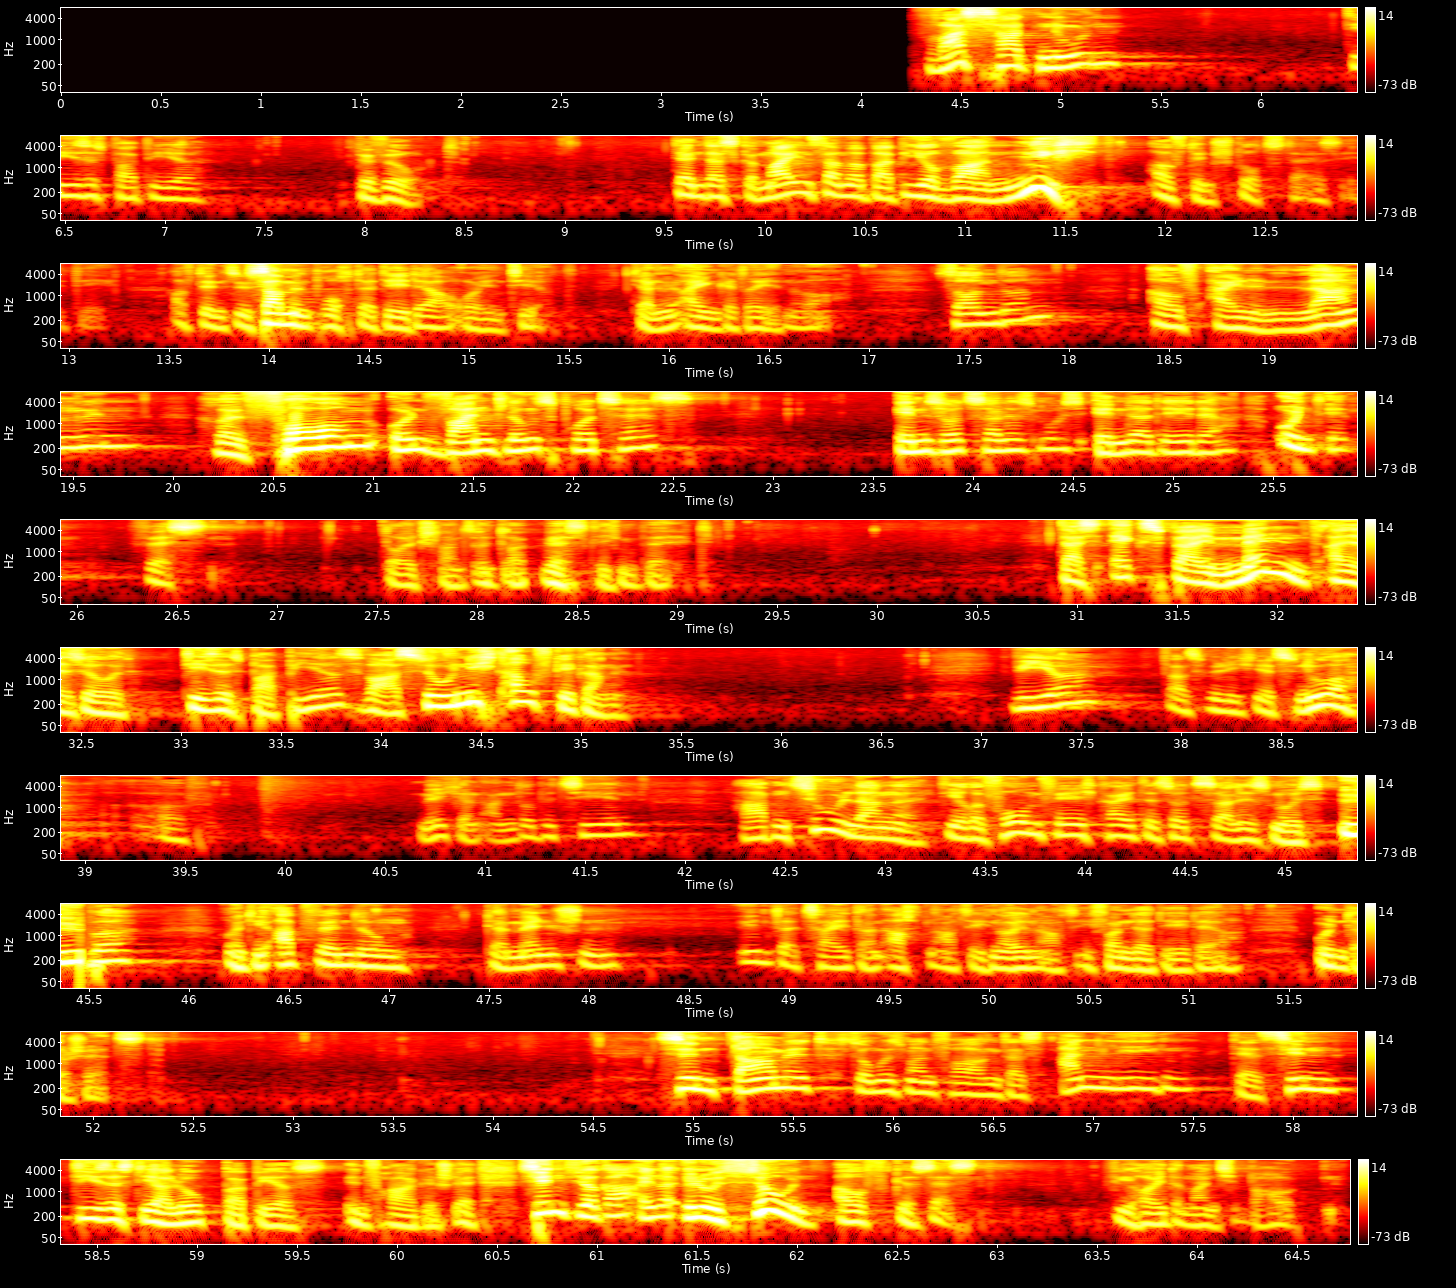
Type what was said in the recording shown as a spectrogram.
Was hat nun dieses Papier bewirkt? Denn das gemeinsame Papier war nicht auf den Sturz der SED, auf den Zusammenbruch der DDR orientiert, der nun eingetreten war, sondern auf einen langen Reform- und Wandlungsprozess im Sozialismus, in der DDR und im Westen Deutschlands und der westlichen Welt. Das Experiment also dieses Papiers war so nicht aufgegangen. Wir, das will ich jetzt nur auf mich und andere beziehen, haben zu lange die Reformfähigkeit des Sozialismus über und die Abwendung der Menschen in der Zeit dann 88, 89 von der DDR unterschätzt. Sind damit, so muss man fragen, das Anliegen, der Sinn dieses Dialogpapiers in Frage gestellt? Sind wir gar einer Illusion aufgesessen, wie heute manche behaupten?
